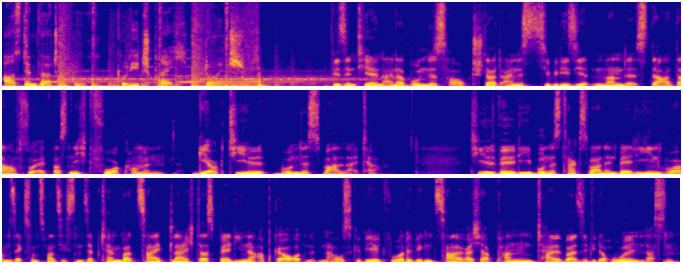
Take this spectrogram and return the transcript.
Aus dem Wörterbuch Politsprech Deutsch. Wir sind hier in einer Bundeshauptstadt eines zivilisierten Landes. Da darf so etwas nicht vorkommen. Georg Thiel, Bundeswahlleiter. Thiel will die Bundestagswahl in Berlin, wo am 26. September zeitgleich das Berliner Abgeordnetenhaus gewählt wurde, wegen zahlreicher Pannen teilweise wiederholen lassen.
